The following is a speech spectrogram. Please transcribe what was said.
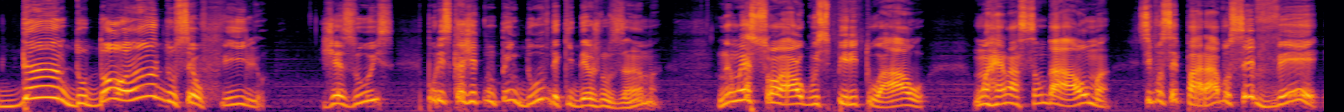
dando, doando o seu filho, Jesus. Por isso que a gente não tem dúvida que Deus nos ama. Não é só algo espiritual, uma relação da alma. Se você parar, você vê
